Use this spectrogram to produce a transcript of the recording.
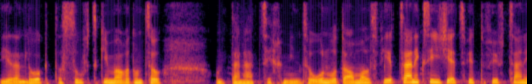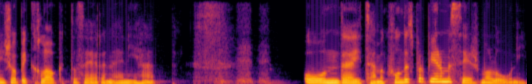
die dann schaut, dass sie Aufzüge machen und so. Und dann hat sich mein Sohn, der damals 14 war, jetzt wird er 15, schon beklagt, dass er eine Nanny hat. Und äh, jetzt haben wir gefunden, jetzt probieren wir es erst mal ohne.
